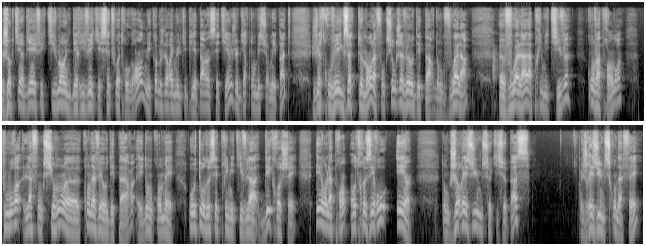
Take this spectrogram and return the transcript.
j'obtiens bien effectivement une dérivée qui est 7 fois trop grande, mais comme je l'aurais multiplié par un septième, je vais bien retomber sur mes pattes, je vais retrouver exactement la fonction que j'avais au départ. Donc voilà, euh, voilà la primitive qu'on va prendre pour la fonction euh, qu'on avait au départ. Et donc on met autour de cette primitive-là des crochets et on la prend entre 0 et 1. Donc je résume ce qui se passe. Je résume ce qu'on a fait.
